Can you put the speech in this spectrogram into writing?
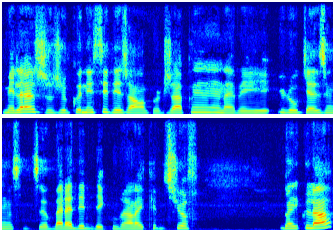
Mais là, je, connaissais déjà un peu le Japon. On avait eu l'occasion aussi de se balader, de découvrir la culture. Donc là,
